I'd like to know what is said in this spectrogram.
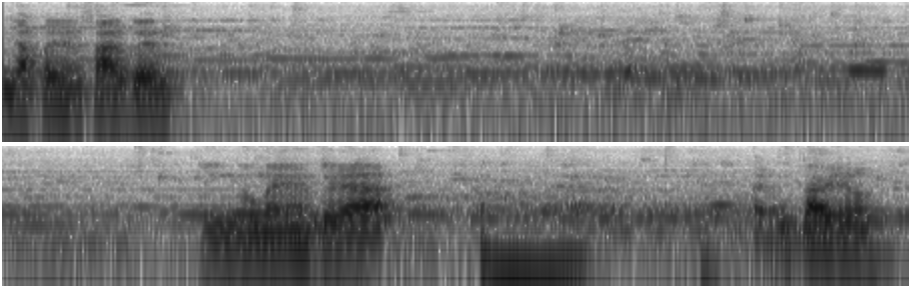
Hindi ako yung saging. Linggo ngayon, kaya ano tayo?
